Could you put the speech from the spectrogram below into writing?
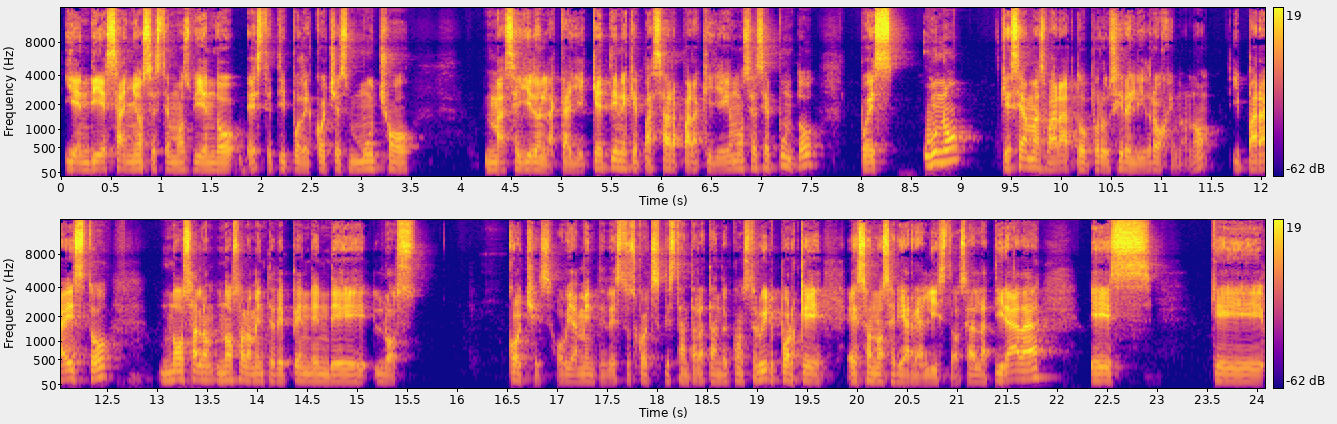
y en 10 años estemos viendo este tipo de coches mucho más seguido en la calle. ¿Qué tiene que pasar para que lleguemos a ese punto? Pues uno, que sea más barato producir el hidrógeno, ¿no? Y para esto no, no solamente dependen de los coches, obviamente, de estos coches que están tratando de construir, porque eso no sería realista. O sea, la tirada es que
